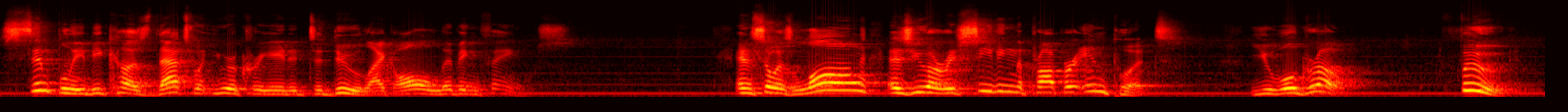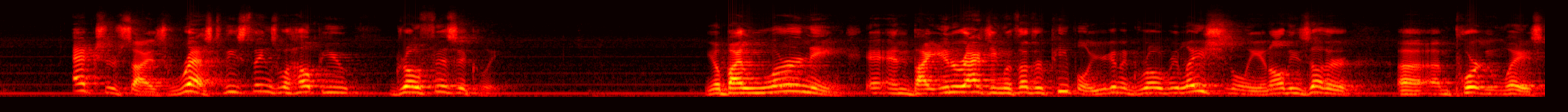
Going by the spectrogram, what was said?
simply because that's what you were created to do, like all living things. And so, as long as you are receiving the proper input, you will grow. Food, exercise, rest, these things will help you grow physically. You know, by learning and by interacting with other people, you're going to grow relationally and all these other uh, important ways.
